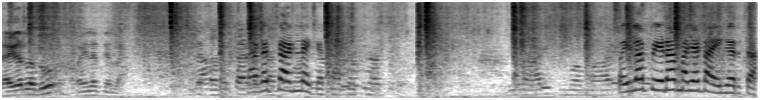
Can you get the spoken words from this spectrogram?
टायगरला तू? पहिला त्याला कागद काढलाय का कागद? पहिला पेढा माझ्या टायगरचा.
